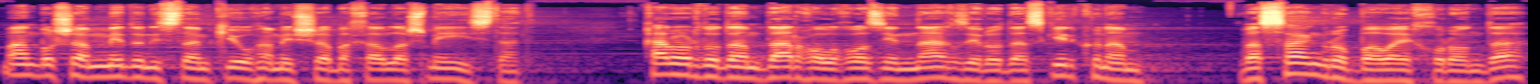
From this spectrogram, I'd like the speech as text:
Ман бошам медонистам ки ӯ ҳамеша ба хавлаш меистад. Қарор додам дарҳол ғози нағзеро дастгир кунам ва сангро ба вай хӯронда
